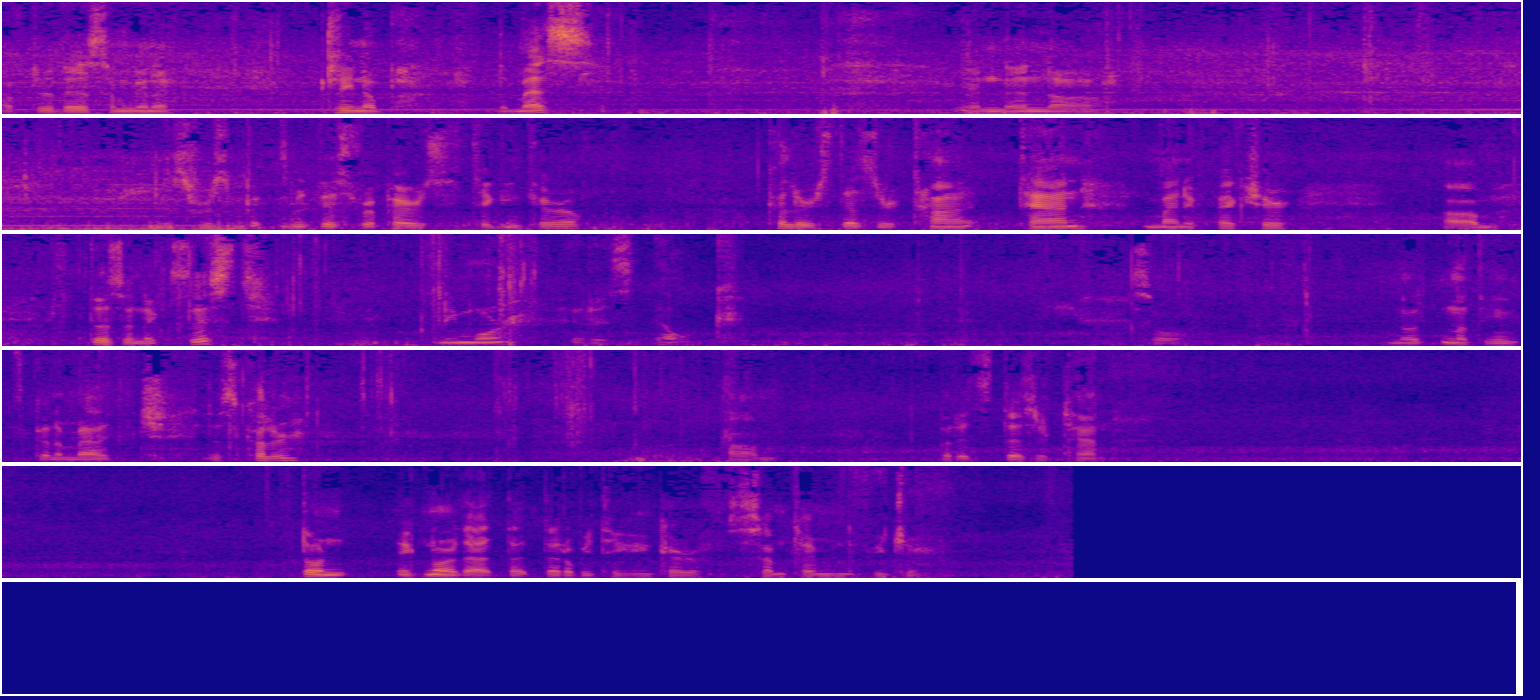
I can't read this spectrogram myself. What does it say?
After this I'm gonna clean up the mess. And then uh, this, this repair is taken care of. Colors desert tan, tan manufacturer um, doesn't exist anymore. It is elk. So not, nothing's gonna match this color. Um, but it's desert tan don't ignore that. that that'll be taken care of sometime in the future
